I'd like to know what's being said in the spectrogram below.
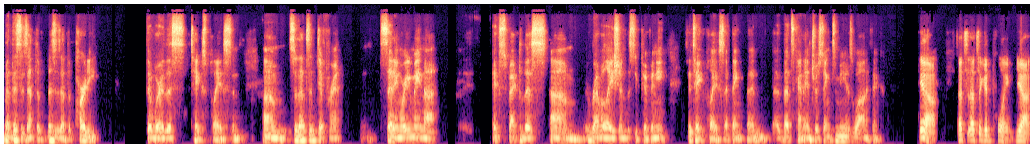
but this is at the this is at the party that where this takes place, and um, so that's a different setting where you may not expect this um, revelation, this epiphany to take place. I think that that's kind of interesting to me as well. I think. Yeah, that's that's a good point. Yeah,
